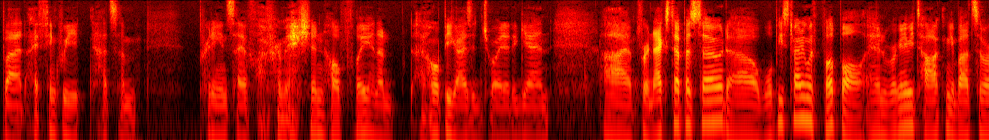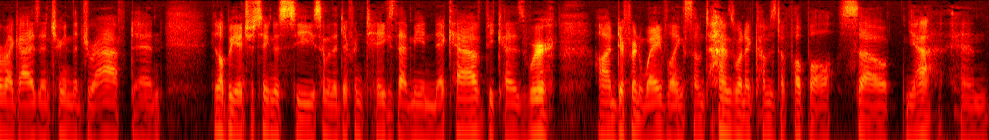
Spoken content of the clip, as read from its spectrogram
but I think we had some pretty insightful information, hopefully, and I'm, i hope you guys enjoyed it again. Uh, for next episode, uh, we'll be starting with football, and we're going to be talking about some of our guys entering the draft, and it'll be interesting to see some of the different takes that me and Nick have because we're on different wavelengths sometimes when it comes to football. So yeah, and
